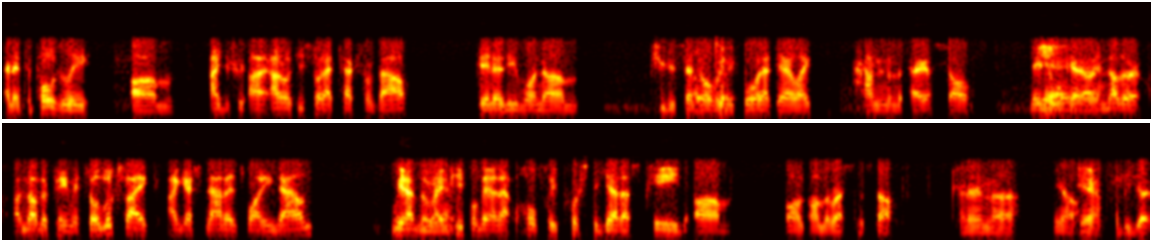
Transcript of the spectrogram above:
and then supposedly, um, I just I, I don't know if you saw that text from Val, Dana, the one um, she just sent over before that they're like hounding them to pay us, so maybe Yeah, we'll get yeah. another another payment. So it looks like I guess now that it's winding down, we have the right people there that will hopefully push to get us paid um, on on the rest of the stuff, and then uh, you know Yeah. it'll be good.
